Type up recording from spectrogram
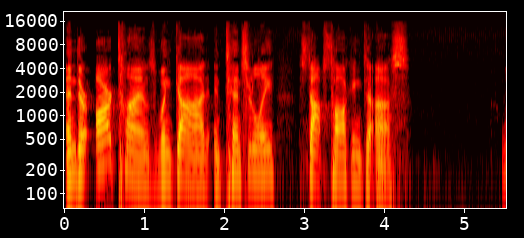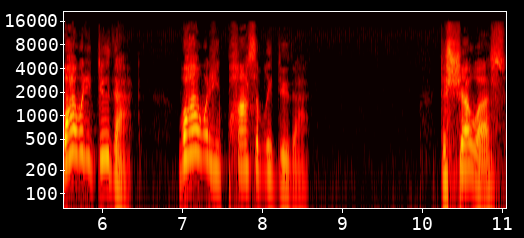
And there are times when God intentionally stops talking to us. Why would he do that? Why would he possibly do that? To show us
